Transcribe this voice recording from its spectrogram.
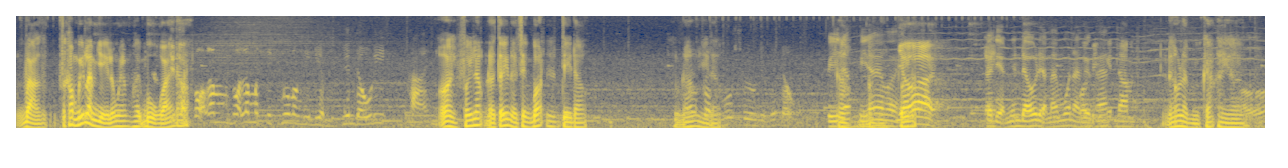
vào tôi không biết làm gì luôn em hơi buồn quá đó Khải ôi phí lắm đợi tí nữa xem boss chơi đâu. Lúc đó gì đâu. Phí đó, phí đó em ơi. Cái điểm biến đấu để mai muốn làm việc việc khác. Nấu làm khác hay hơn Ủa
